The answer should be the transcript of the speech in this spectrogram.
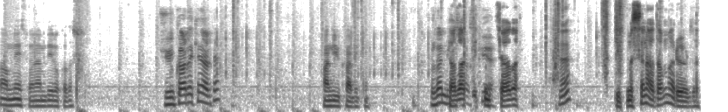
Tamam neyse önemli değil o kadar. Şu yukarıdaki nerede? Hangi yukarıdaki? Buradan bir Çağlar kişi sıkıyor. Çağlar. He? Gitmesene adam var orada.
